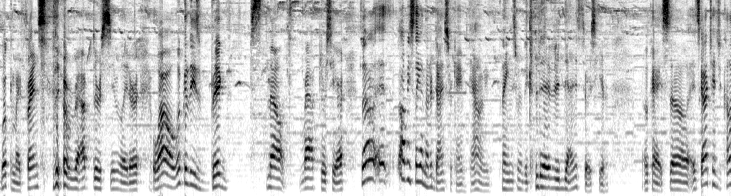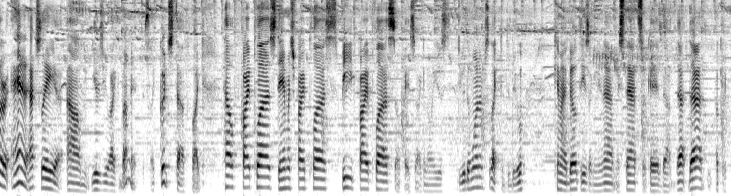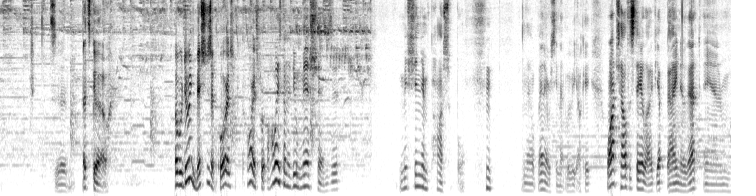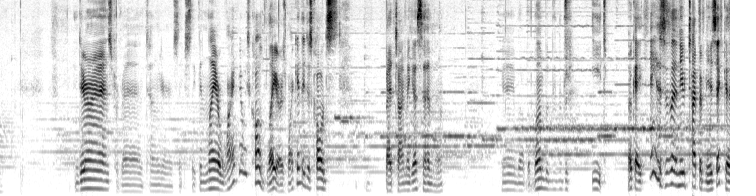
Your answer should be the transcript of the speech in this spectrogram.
Welcome, my friends, the Raptor Simulator. Wow, look at these big snout raptors here. So, it's obviously another dinosaur game. Now we're playing some of the clever dinosaurs here. Okay, so it's got to change the color, and it actually um, gives you like bonus, like good stuff, like health 5 plus, damage 5 plus, speed 5 plus. Okay, so I can only just do the one I'm selected to do. Okay, my abilities, I can do that, my stats, okay, that, that, that, okay. So, let's go. Oh, we're doing missions, of course, of course, we're always gonna do missions. Mission Impossible. no, I never seen that movie, okay. Watch Health to Stay Alive, yep, I know that, and... Endurance, prevent hunger, sleep, sleep in layer. Why are they always called layers? Why can't they just call it bedtime, I guess? I don't know. Okay, blah, blah, blah, blah, blah eat. Okay, hey, this is a new type of music. Uh,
